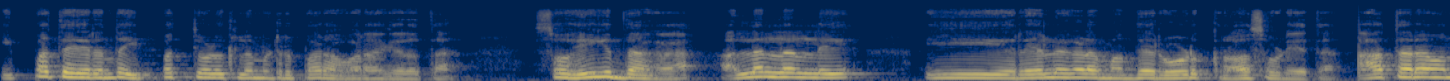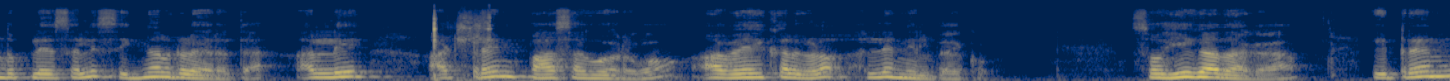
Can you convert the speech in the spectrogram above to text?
ಇಪ್ಪತ್ತೈದರಿಂದ ಇಪ್ಪತ್ತೇಳು ಕಿಲೋಮೀಟ್ರ್ ಪರ್ ಅವರ್ ಆಗಿರುತ್ತೆ. ಸೊ ಹೀಗಿದ್ದಾಗ ಅಲ್ಲಲ್ಲಿ ಈ ರೈಲ್ವೆಗಳ ಮಧ್ಯೆ ರೋಡ್ ಕ್ರಾಸ್ ಹೊಡೆಯುತ್ತೆ. ಆ ಥರ ಒಂದು ಪ್ಲೇಸಲ್ಲಿ ಸಿಗ್ನಲ್ಗಳಿರುತ್ತೆ ಅಲ್ಲಿ ಆ ಟ್ರೈನ್ ಪಾಸ್ ಆಗೋವರೆಗೂ ಆ ವೆಹಿಕಲ್ಗಳು ಅಲ್ಲೇ ನಿಲ್ಲಬೇಕು ಸೊ ಹೀಗಾದಾಗ ಈ ಟ್ರೈನ್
